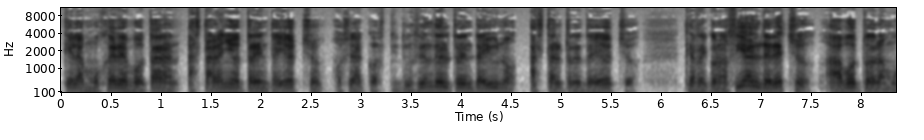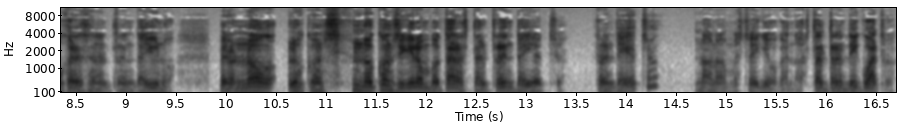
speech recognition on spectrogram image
que las mujeres votaran hasta el año 38, o sea, constitución del 31 hasta el 38, que reconocía el derecho a voto de las mujeres en el 31, pero no, lo no consiguieron votar hasta el 38. ¿38? No, no, me estoy equivocando. Hasta el 34.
